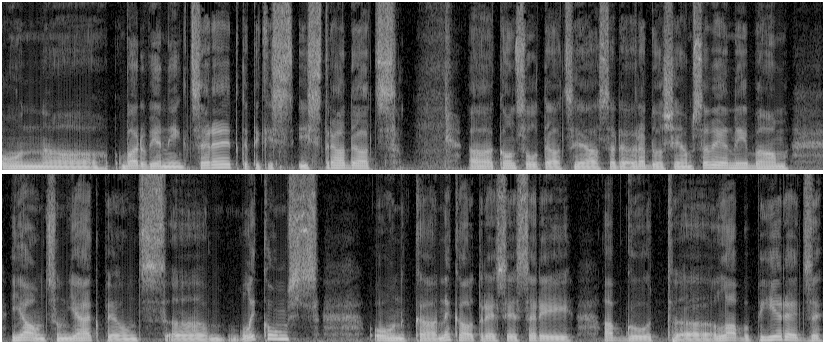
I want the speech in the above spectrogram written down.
Un, uh, varu vienīgi cerēt, ka tiks izstrādāts uh, konsultācijās ar radošajām savienībām jauns un jēgpilns uh, likums, un ka nekautrēsies arī apgūt uh, labu pieredzi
